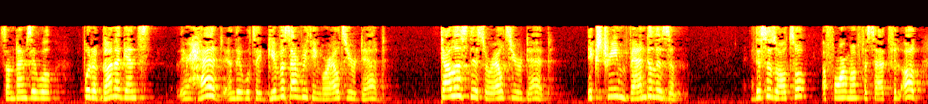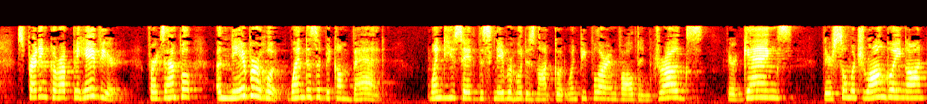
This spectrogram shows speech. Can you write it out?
Sometimes they will put a gun against their head and they will say, give us everything or else you're dead. Tell us this or else you're dead. Extreme vandalism. This is also a form of fasad fil ard, spreading corrupt behavior. For example, a neighborhood, when does it become bad? When do you say that this neighborhood is not good? When people are involved in drugs, there are gangs, there's so much wrong going on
